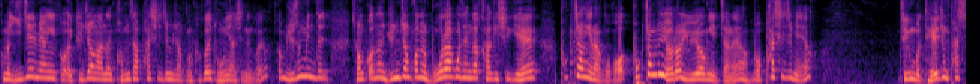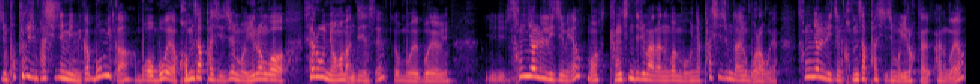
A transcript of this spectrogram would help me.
그러면 이재명이 거- 규정하는 검사 파시즘 정권 그거에 동의하시는 거예요? 그럼 유승민 대- 정권은 윤 정권을 뭐라고 생각하기 시기에 폭정이라고 어, 폭정도 여러 유형이 있잖아요. 뭐 파시즘이에요? 지금 뭐 대중 파시즘, 포퓰리즘 파시즘입니까? 뭡니까? 뭐 뭐예요? 검사 파시즘 뭐 이런 거 새로운 용어 만드셨어요? 그 뭐예요? 뭐예요? 이 성렬리즘이에요? 뭐 당신들이 말하는 건 뭐 그냥 파시즘도 아니고 뭐라고 해요? 성렬리즘, 검사 파시즘 뭐 이렇게 하는 거예요?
